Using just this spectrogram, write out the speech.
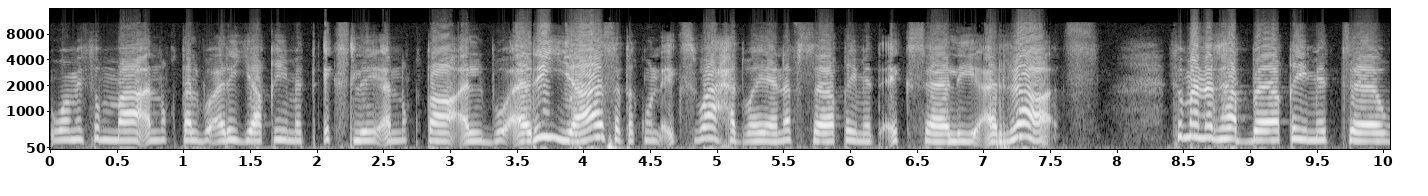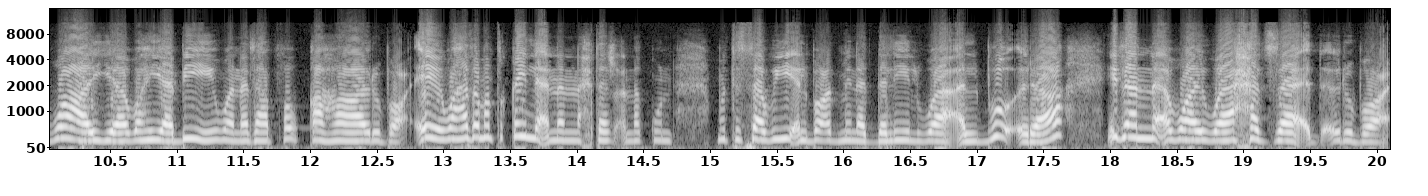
ومن ثم النقطة البؤرية قيمة x للنقطة البؤرية. ستكون x واحد وهي نفس قيمة x للرأس. ثم نذهب قيمة y وهي b ونذهب فوقها ربع a. وهذا منطقي لأننا نحتاج أن نكون متساوي البعد من الدليل والبؤرة. إذا y واحد زائد ربع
